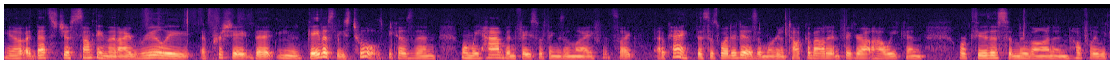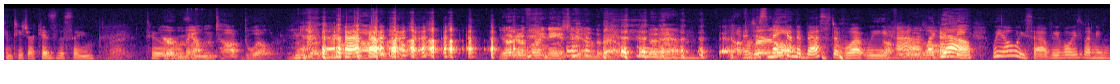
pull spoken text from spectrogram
you know that's just something that i really appreciate that you gave us these tools because then when we have been faced with things in life it's like okay this is what it is and we're going to talk about it and figure out how we can work through this and move on and hopefully we can teach our kids the same Right. tools. You're a mountaintop dweller. You love to be on top of the mountain. You're not going to find Nancy down in the valley. Doesn't happen. Not for and just very making long. the best of what we Not for very have. Like long. I think we always have. We've always. I mean,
